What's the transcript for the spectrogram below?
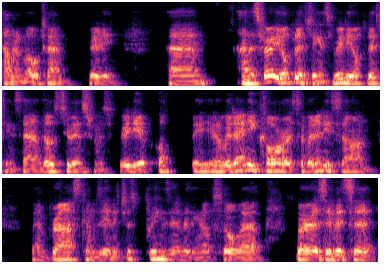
and Motown really, um, and it's very uplifting. It's really uplifting sound. Those two instruments really up. You know, with any chorus or with any song, when brass comes in, it just brings everything up so well. Whereas if it's a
